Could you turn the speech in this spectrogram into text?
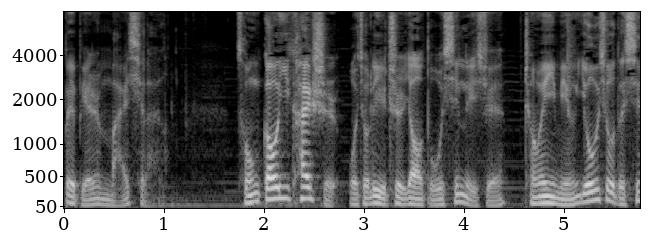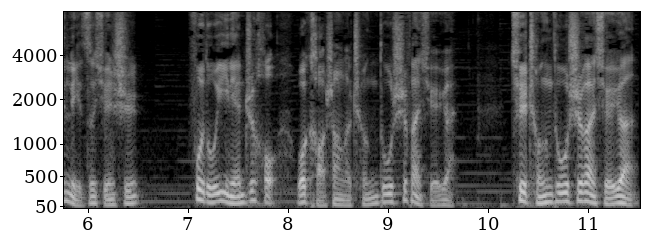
被别人埋起来了。从高一开始，我就立志要读心理学，成为一名优秀的心理咨询师。复读一年之后，我考上了成都师范学院。去成都师范学院，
